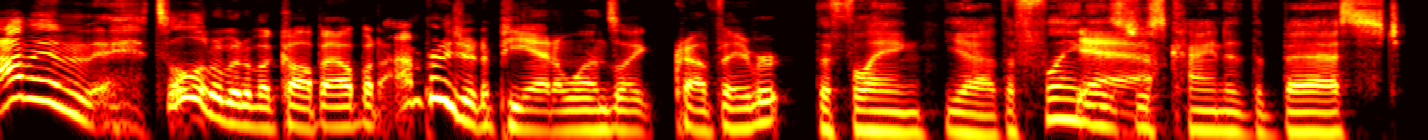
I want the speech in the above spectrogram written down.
I mean it's a little bit of a cop out, but I'm pretty sure the piano one's like crowd favorite. The fling. Yeah. The fling is just kind of the best.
